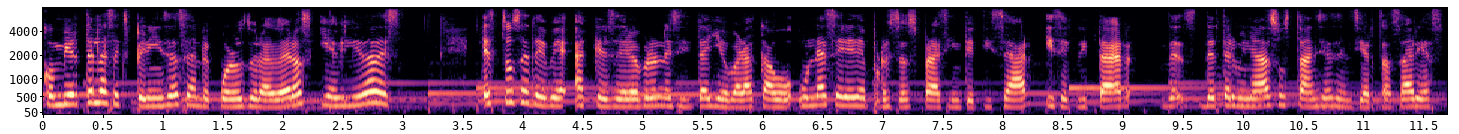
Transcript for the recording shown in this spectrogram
convierte las experiencias en recuerdos duraderos y habilidades. Esto se debe a que el cerebro necesita llevar a cabo una serie de procesos para sintetizar y secretar determinadas sustancias en ciertas áreas,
